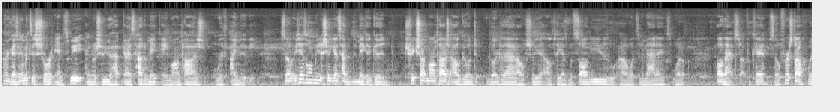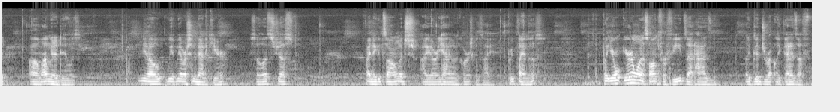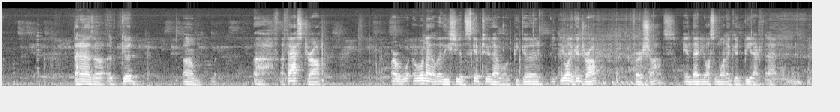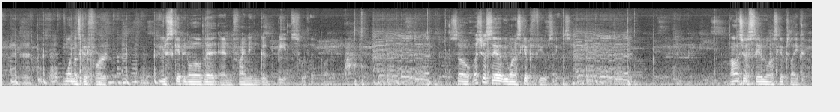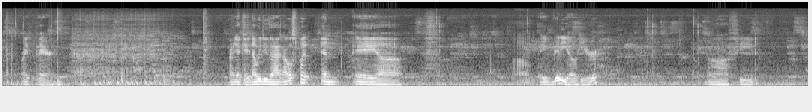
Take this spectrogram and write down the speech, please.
Alright guys, I'm gonna make this short and sweet. I'm gonna show you how, guys how to make a montage with iMovie. So if you guys want me to show you guys how to make a good trick shot montage, I'll go into go into that. I'll show you. I'll tell you guys what song to use, how what cinematics, what all that stuff. Okay. So first off, what, uh, what I'm gonna do is, you know, we we have our cinematic here. So let's just find a good song, which I already have, of course, because I pre-planned this. But you're you're gonna want a song for feeds that has a good like that has a that has a, a good um uh, a fast drop or, or one that at least you can skip to that will be good. You want a good drop for shots, and then you also want a good beat after that. One that's good for you skipping a little bit and finding good beats with it. So let's just say that we want to skip a few seconds. Now let's just say we want to skip to like right there. Alright, okay, now we do that. Now let's put in a uh, um, a video here. Uh, feed.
